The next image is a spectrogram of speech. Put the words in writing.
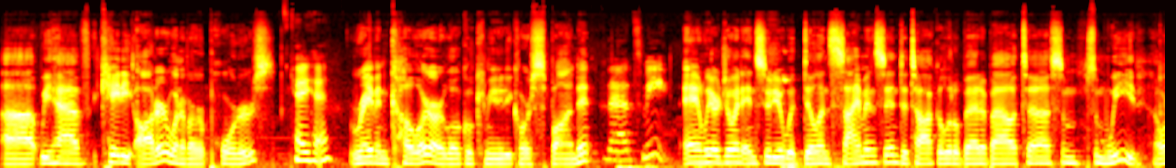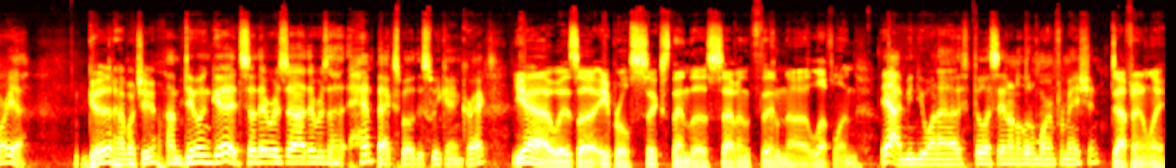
Uh, we have Katie Otter, one of our reporters, Hey, hey. Raven Culler, our local community correspondent, That's me. and we are joined in studio with Dylan Simonson to talk a little bit about uh, some some weed. How are you? Good. How about you? I'm doing good. So there was uh, there was a hemp expo this weekend, correct? Yeah, it was uh, April 6th and the 7th in uh, Loveland. Yeah. I mean, do you want to fill us in on a little more information? Definitely.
